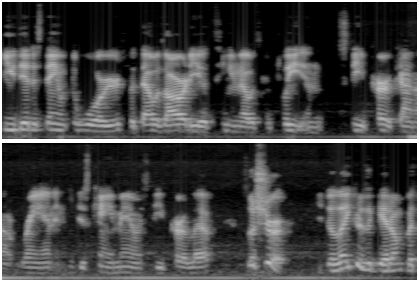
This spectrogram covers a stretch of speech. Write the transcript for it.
he did his thing with the Warriors, but that was already a team that was complete, and Steve Kerr kind of ran, and he just came in when Steve Kerr left. So sure, the Lakers would get him, but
